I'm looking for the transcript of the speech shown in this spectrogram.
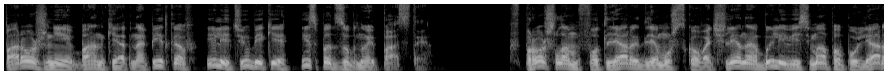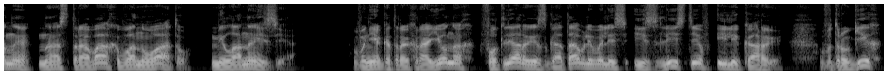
порожние банки от напитков или тюбики из-под зубной пасты. В прошлом футляры для мужского члена были весьма популярны на островах Вануату, Меланезия. В некоторых районах футляры изготавливались из листьев или коры, в других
